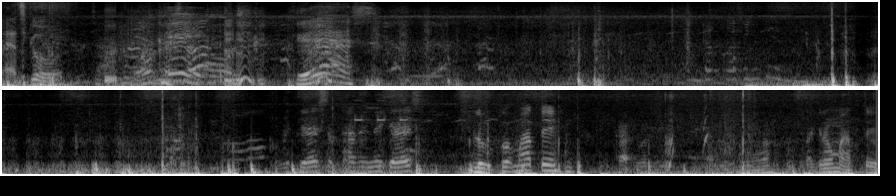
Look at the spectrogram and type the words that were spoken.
Let's go. Oke. Yes. Ini guys start ini guys. Loh, kok mati? Oh, tak kira mati.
